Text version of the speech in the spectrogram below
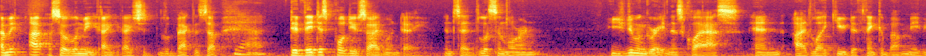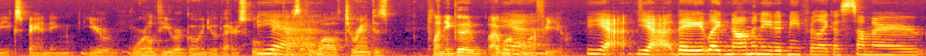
I mean, I, so let me. I, I should back this up. yeah Did they just pulled you aside one day and said, "Listen, Lauren, you're doing great in this class, and I'd like you to think about maybe expanding your worldview or going to a better school because Yeah. oh, while Tarrant is plenty good, I want Yeah. more for you." Yeah, yeah. They like nominated me for like a summer.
